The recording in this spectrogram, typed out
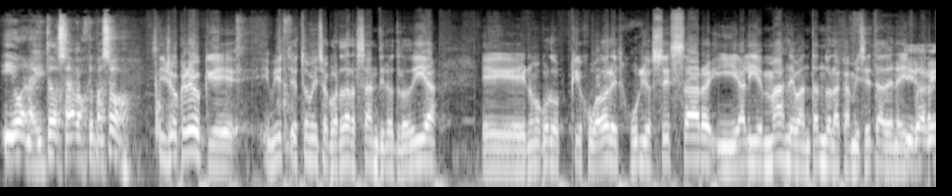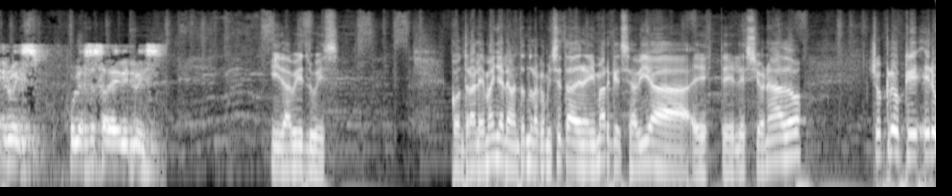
Y bueno, y todos sabemos qué pasó. Sí, yo creo que, esto me hizo acordar Santi el otro día, eh, no me acuerdo qué jugadores, Julio César y alguien más levantando la camiseta de Neymar. Y David Luis, Julio César y David Luis. Y David Luis. Contra Alemania levantando la camiseta de Neymar que se había este, lesionado yo creo que era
